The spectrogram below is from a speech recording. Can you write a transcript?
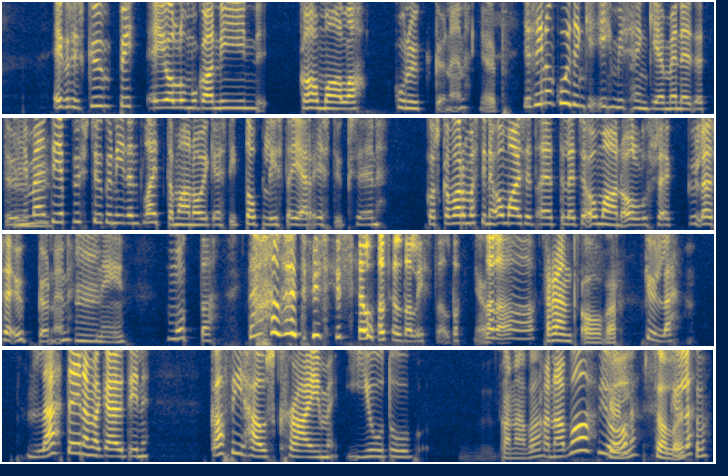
eikö siis kymppi, ei ollut muka niin kamala kuin ykkönen. Jep. Ja siinä on kuitenkin ihmishenkiä menetetty, mm-hmm. niin mä en Mhm. tiedä, pystyykö niitä nyt laittamaan oikeasti top-lista järjestykseen. Koska varmasti ne omaiset ajattelee, että se oma on ollut se, kyllä se ykkönen. Mm. Niin. Mutta tämä löytyy siis sellaiselta listalta. Joo. Tadaa! Rant over. Kyllä. Lähteinä mä käytin Coffee House Crime YouTube-kanavaa. Kanava. Joo. Kyllä. Se on Kyllä. loistava.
